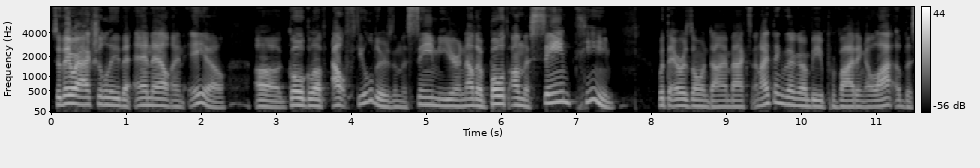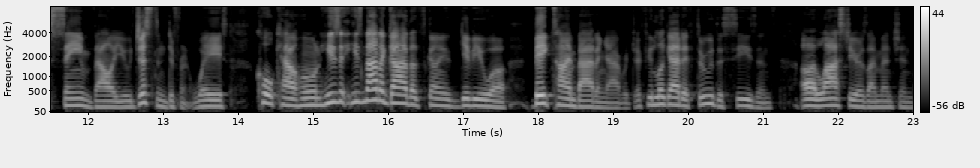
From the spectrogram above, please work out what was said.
So, they were actually the NL and AL uh, gold glove outfielders in the same year. Now they're both on the same team with the Arizona Diamondbacks. And I think they're going to be providing a lot of the same value, just in different ways. Cole Calhoun, he's he's not a guy that's going to give you a big time batting average. If you look at it through the seasons, uh, last year, as I mentioned,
